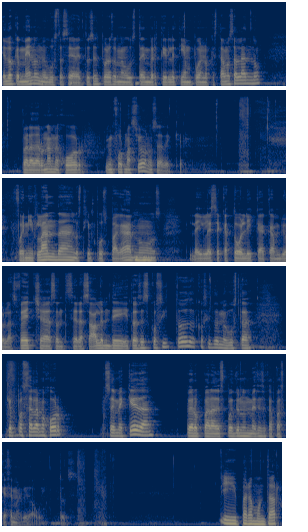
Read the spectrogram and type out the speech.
es lo que menos me gusta hacer. Entonces, por eso me gusta invertirle tiempo en lo que estamos hablando para dar una mejor información, o sea, de que fue en Irlanda, en los tiempos paganos, la iglesia católica cambió las fechas, antes era Solemn Day, entonces cositas, cositas me gusta. ¿Qué pasa? A lo mejor se me quedan, pero para después de unos meses capaz que se me olvidó, güey. Entonces. ¿Y para montar?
